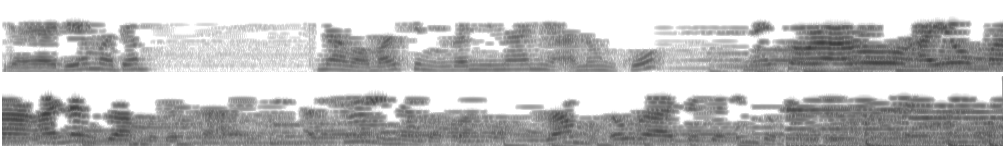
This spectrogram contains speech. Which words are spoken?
Yaya dai madam? Kina mamakin gani na ne a nan ko? Mai sauraro a yau ma a nan za mu dasa aya. A shiri na gaba za mu daura daga inda muke.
